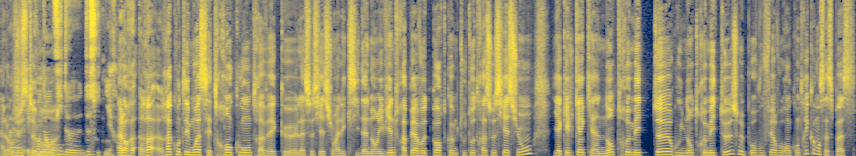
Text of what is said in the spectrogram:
alors justement, et qu'on a envie de, soutenir. Alors racontez-moi cette rencontre avec l'association Alexis Danan. Ils viennent frapper à votre porte comme toute autre association. Il y a quelqu'un qui est un entremetteur ou une entremetteuse pour vous faire vous rencontrer. Comment ça se passe?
